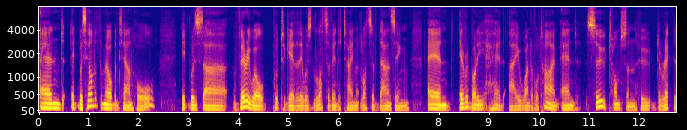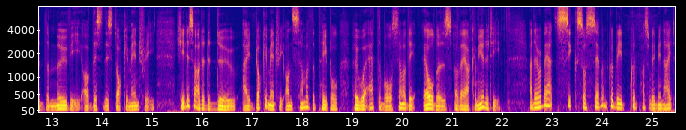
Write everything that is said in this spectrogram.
And it was held at the Melbourne Town Hall. It was uh, very well put together. There was lots of entertainment, lots of dancing, and everybody had a wonderful time. And Sue Thomson, who directed the movie of this this documentary, she decided to do a documentary on some of the people who were at the ball, some of the elders of our community. And there were about six or seven, could be, could possibly been eight,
